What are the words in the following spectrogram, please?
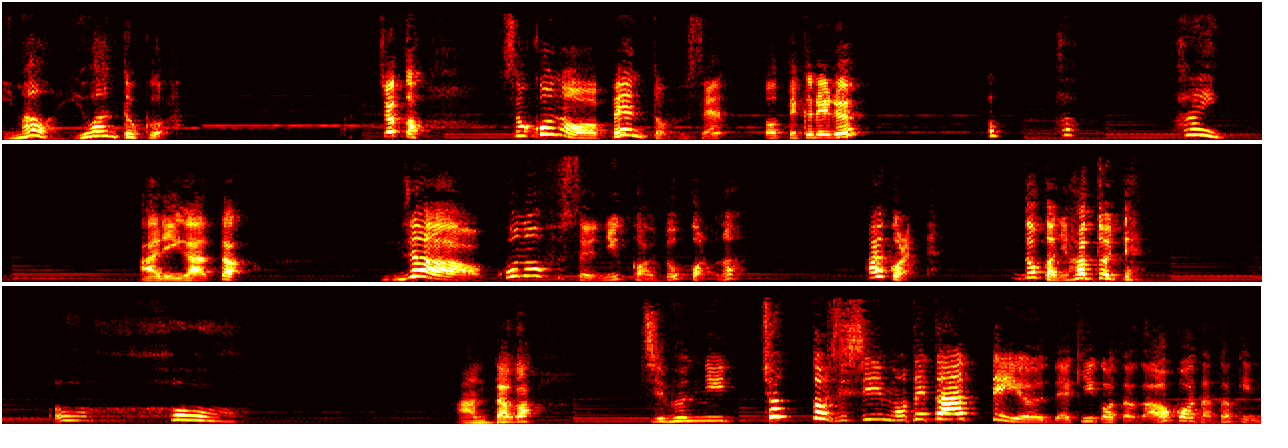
今は言わんとくわ。ちょっと、そこのペンと付箋、取ってくれる？はい。ありがとう。じゃあ、この付箋に書いとくからな。はい、これ。どっかに貼っといて。あ、はあんたが自分にちょっと自信持てたっていう出来事が起こった時に、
